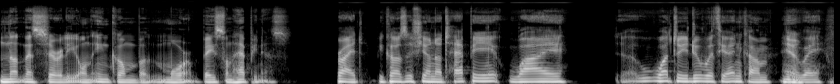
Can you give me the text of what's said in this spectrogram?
not necessarily on income, but more based on happiness. Right. Because if you're not happy, why? Uh, what do you do with your income anyway?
